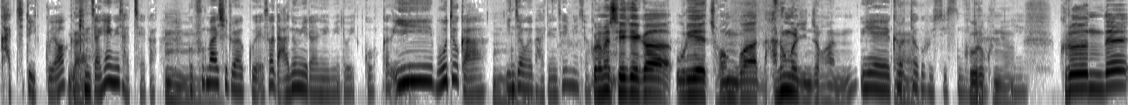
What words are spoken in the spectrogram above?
가치도 있고요. 그 네. 김장 행위 자체가 음. 그 품앗이라고 해서 나눔이라는 의미도 있고 그러니까 이 모두가 음. 인정을 받은 셈이죠. 그러면 세계가 우리의 정과 나눔을 인정한 예 그렇다고 볼 수 있습니다. 그렇군요. 예. 그런데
